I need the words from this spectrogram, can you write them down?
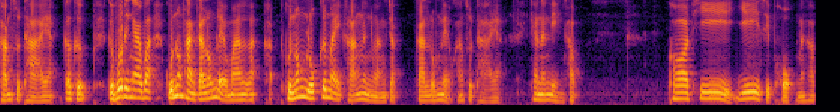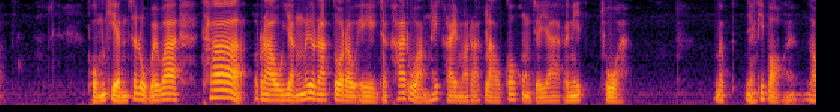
ครั้งสุดท้ายอะ่ะก็คือคือพูดง่ายๆว่า คุณต้องผ่านการล้มเหลวมา คุณต้องลุกขึ้นมาอีกครั้งหนึ่งหลังจากการล้มเหลวครั้งสุดท้ายอะ่ะแค่นั้นเองครับ ข้อที่ 26 นะครับ ผมเขียนสรุปไว้ว่า ถ้าเรายังไม่รักตัวเราเองจะคาดหวังให้ใครมารักเราก็คงจะยากอันนี้ชัวแบบอย่างที่บอกนะเรา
